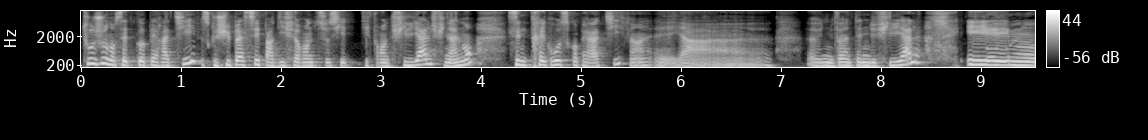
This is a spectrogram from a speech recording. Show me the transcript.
toujours dans cette coopérative, parce que je suis passée par différentes sociétés, différentes filiales finalement. C'est une très grosse coopérative. Hein, il y a euh, une vingtaine de filiales. Et euh,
